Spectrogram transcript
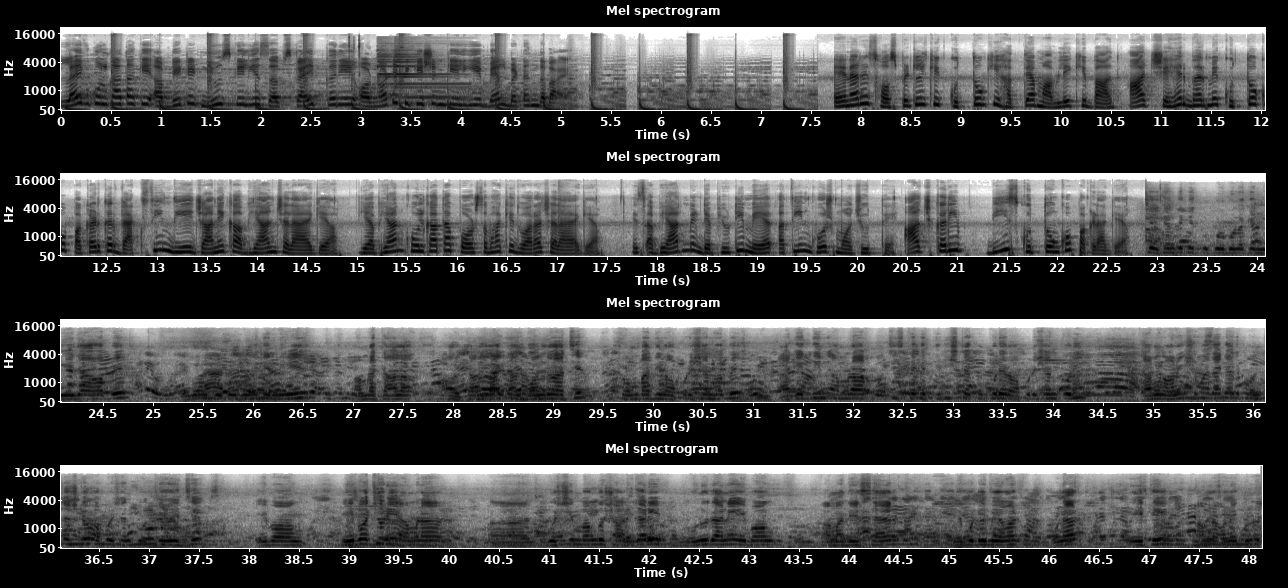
Live Kolkata के updated news के लिए सब्सक्राइब करें और नोटिफिकेशन के लिए बेल बटन दबाएँ। एनआरएस हॉस्पिटल के कुत्तों की हत्या मामले के बाद आज शहर भर में कुत्तों को पकड़कर वैक्सीन दिए जाने का अभियान चलाया गया यह अभियान कोलकाता पौरसभा के द्वारा चलाया गया इस अभियान में डेप्यूटी मेयर अतीन घोष मौजूद थे आज करीब 20 कुत्तों को पकड़ा गया এখান থেকে কুকুরগুলোকে নিয়ে যাওয়া হবে এবং কুকুরগুলোকে নিয়ে আমরা কাল কাল কাল বন্ধ আছে সোমবার দিন অপারেশন হবে এক এক দিন আমরা পঁচিশ থেকে তিরিশটা কুকুরের অপারেশন করি এবং অনেক সময় দেখা যায় পঞ্চাশটাও অপারেশন করতে হয়েছে এবং এবছরে আমরা আহ, পশ্চিমবঙ্গ সরকারের অনুদানে এবং আমাদের স্যার ডেপুটি মেয়র ওনার এতে আমরা অনেকগুলো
